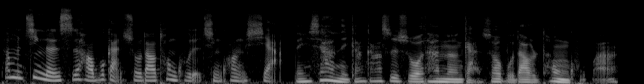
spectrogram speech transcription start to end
他们竟能丝毫不感受到痛苦的情况下，等一下，你刚刚是说他们感受不到痛苦吗？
